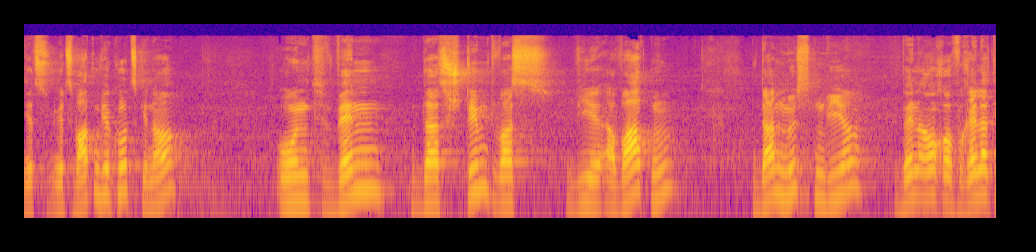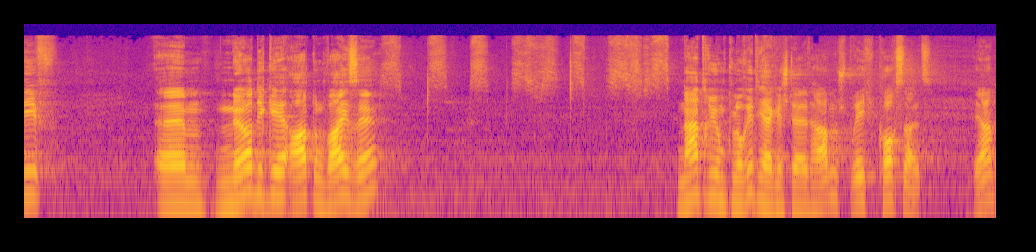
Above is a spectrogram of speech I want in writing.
Jetzt, jetzt warten wir kurz, genau. Und wenn das stimmt, was wir erwarten, dann müssten wir, wenn auch auf relativ ähm, nerdige Art und Weise Natriumchlorid hergestellt haben, sprich Kochsalz. Ja?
